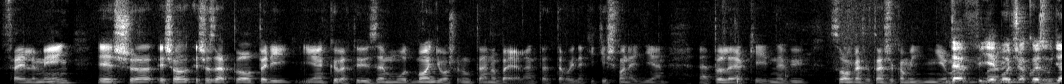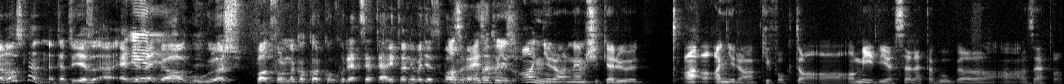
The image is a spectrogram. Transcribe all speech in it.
fejlemény, és, és, a, és az Apple pedig ilyen követő üzemmódban gyorsan utána bejelentette, hogy nekik is van egy ilyen Apple Arcade nevű szolgáltatások, ami nyilván... De figyelj, bocs, akkor ez ugyanaz lenne? Tehát, hogy ez egy az egyben a Google-os platformnak akar konkurenciát állítani, vagy ez Az a helyzet, más? hogy ez annyira nem sikerült annyira kifogta a, a média szelet a Google az Apple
